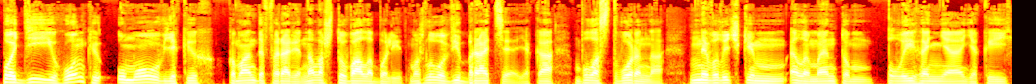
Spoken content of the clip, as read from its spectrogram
події гонки, умови, в яких команда Феррарі налаштувала болід, можливо, вібрація, яка була створена невеличким елементом плигання, який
